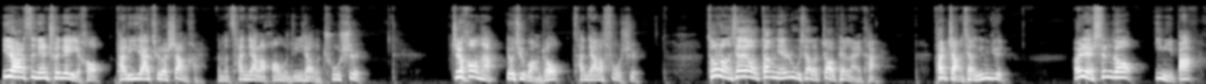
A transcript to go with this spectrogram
一九二四年春节以后，他离家去了上海，那么参加了黄埔军校的初试，之后呢，又去广州参加了复试。从冷香佑当年入校的照片来看，他长相英俊，而且身高一米八，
